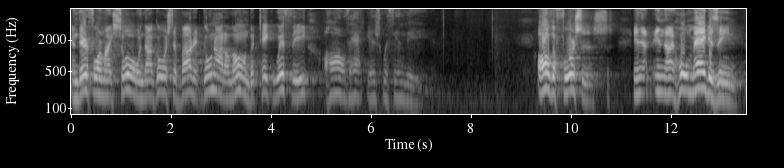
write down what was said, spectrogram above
And therefore, my soul, when thou goest about it, go not alone, but take with thee all that is within thee. All the forces in, in thy whole magazine,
